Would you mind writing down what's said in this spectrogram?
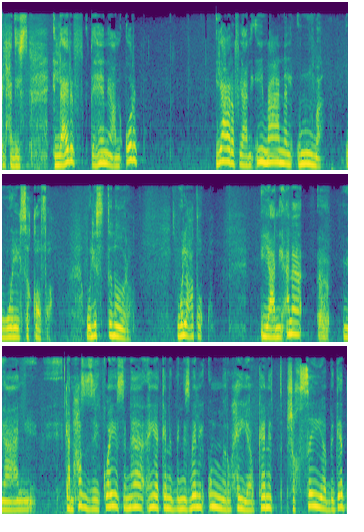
الحديث. اللي عرف تهاني عن قرب يعرف يعني إيه معنى الأمومة والثقافة والاستنارة والعطاء. يعني أنا آه، يعني كان حظي كويس إنها هي كانت بالنسبة لي أم روحية وكانت شخصية بجد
